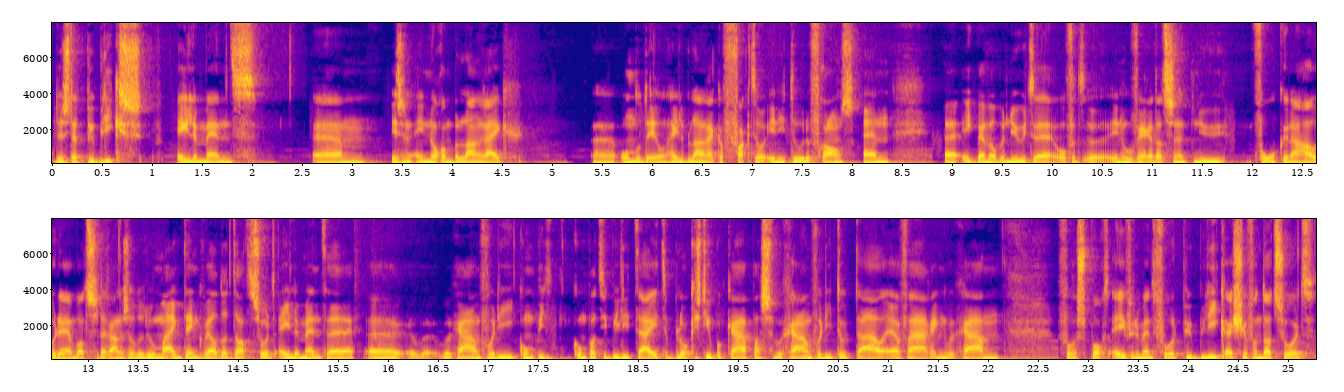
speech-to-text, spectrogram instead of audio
dus dat publiekselement um, is een enorm belangrijk uh, onderdeel. Een hele belangrijke factor in die Tour de France. En uh, ik ben wel benieuwd hè, of het, uh, in hoeverre dat ze het nu vol kunnen houden en wat ze eraan zullen doen. Maar ik denk wel dat dat soort elementen. we gaan voor die comp compatibiliteit, de blokjes die op elkaar passen. We gaan voor die totaalervaring. We gaan voor een sportevenement voor het publiek. Als je van dat soort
